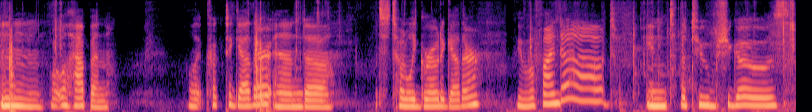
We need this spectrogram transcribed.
Hmm, what will happen? Will it cook together and uh, just totally grow together? We will find out. Into the tube she goes.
